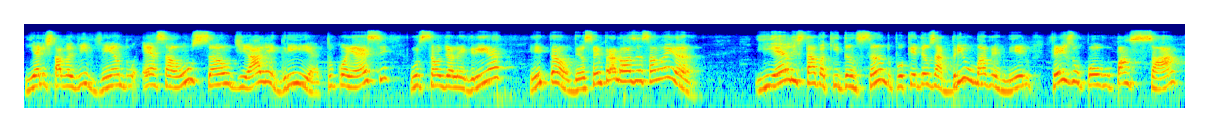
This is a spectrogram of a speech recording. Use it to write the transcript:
e ela estava vivendo essa unção de alegria. Tu conhece unção de alegria? Então, Deus tem para nós essa manhã. E ela estava aqui dançando porque Deus abriu o mar vermelho, fez o povo passar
